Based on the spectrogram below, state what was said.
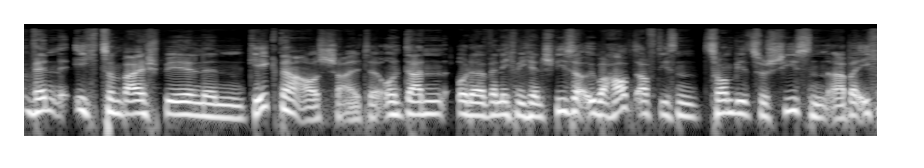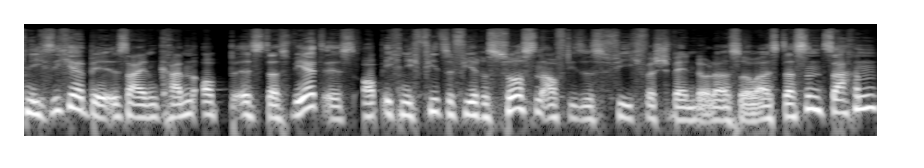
wenn ich zum Beispiel einen Gegner ausschalte und dann, oder wenn ich mich entschließe, überhaupt auf diesen Zombie zu schießen, aber ich nicht sicher sein kann, ob es das wert ist, ob ich nicht viel zu viel Ressourcen auf dieses Viech verschwende oder sowas. Das sind Sachen,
